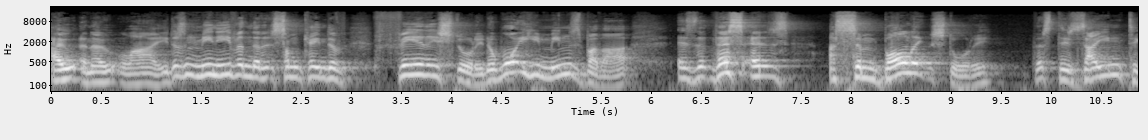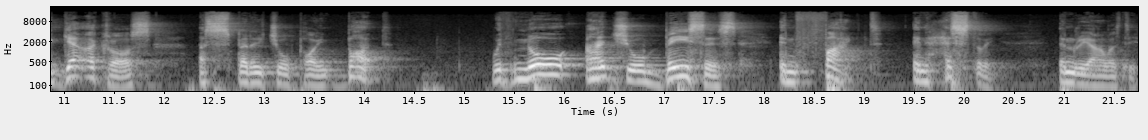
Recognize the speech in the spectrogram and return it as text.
out and out lie. He doesn't mean even that it's some kind of fairy story. Now, what he means by that is that this is a symbolic story that's designed to get across a spiritual point, but with no actual basis in fact, in history, in reality.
